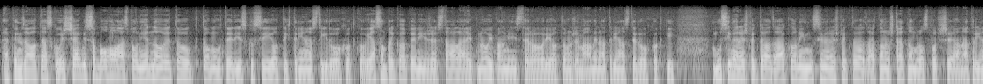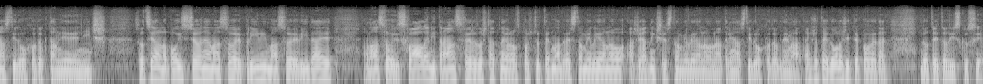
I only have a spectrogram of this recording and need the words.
Ďakujem za otázku. Ešte ak by som mohol aspoň jednou vetou k tomu tej diskusii o tých 13 dôchodkoch. Ja som prekvapený, že stále aj nový pán minister hovorí o tom, že máme na 13. dôchodky. Musíme rešpektovať zákony, musíme rešpektovať zákon o štátnom rozpočte a na 13. dôchodok tam nie je nič. Sociálna poisťovňa má svoje príjmy, má svoje výdaje a má svoj schválený transfer zo štátneho rozpočtu, ten má 200 miliónov a žiadnych 600 miliónov na 13. dôchodok nemá. Takže to je dôležité povedať do tejto diskusie.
